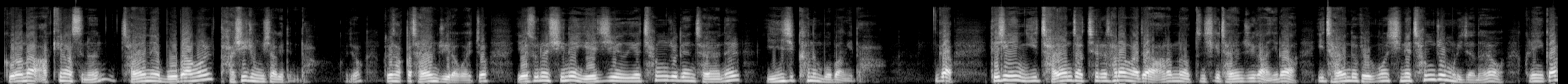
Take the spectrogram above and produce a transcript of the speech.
그러나 아퀴나스는 자연의 모방을 다시 중시하게 된다. 그죠? 그래서 아까 자연주의라고 했죠. 예술은 신의 예지에 의해 창조된 자연을 인식하는 모방이다. 그러니까 대신 이 자연 자체를 사랑하자라는 어떤 식의 자연주의가 아니라 이 자연도 결국은 신의 창조물이잖아요. 그러니까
